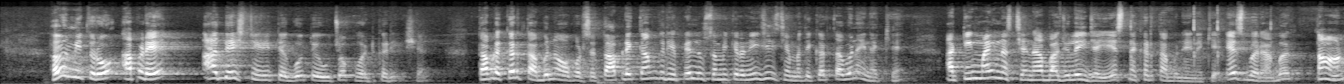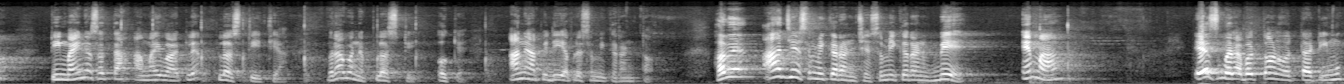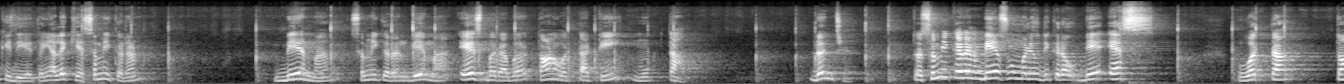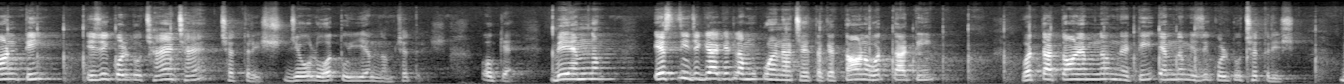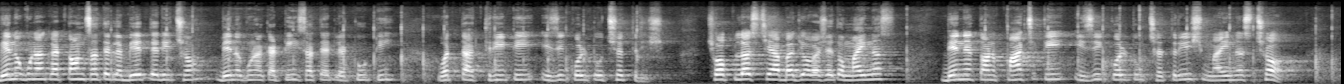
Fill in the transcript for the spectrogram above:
હવે મિત્રો, આપણે આદેશની રીતે ગોતે એવું ચોખવટ કરી છે. તો આપણે કરતા બનાવવો પડશે. તો આપણે એક કામ કરીએ, પહેલું સમીકરણ ઈજી છે એમાંથી કરતા બનાવી નાખીએ. આ ટી માઇનસ છે ને આ બાજુ લઈ જઈએ, એસને કરતા બનાવી નાખીએ. એસ બરાબર ત્રણ, ટી માઇનસ હતા, આમ આવ્યા એટલે પ્લસ ટી થયા. બરાબર ને? Plus T. ઓકે. આને આપી દઈએ આપણે સમીકરણ ત્રણ. હવે આ જે સમીકરણ છે, સમીકરણ બે, એમાં એસ બરાબર ત્રણ વત્તા ટી મૂકી દઈએ તો અહીંયા લખીએ સમીકરણ બેમાં સમીકરણ બેમાં એસ બરાબર ત્રણ વત્તા ટી મૂકતા. ડન છે? તો સમીકરણ બે શું મળ્યું દીકરાઓ? બે એસ વત્તા ત્રણ ટી ઇઝ ઇક્વલ ટુ છાયા છાયા છત્રીસ. જે ઓલું હતું એ એમનામ છત્રીસ. ઓકે. બે એમનમ. એસની જગ્યાએ કેટલા મૂકવાના છે? તો કે ત્રણ વત્તા ટી વત્તા ત્રણ એમનમ ને ટી એમનમ ઇઝ ઇક્વલ ટુ છત્રીસ. બેનો ગુણાકાર ત્રણ સાથે એટલે બે તેરી છ. બેનો ગુણાકાર ટી સાથે એટલે ટુ ટી વત્તા three T is equal to છત્રીસ. છ પ્લસ છે આ બાજુ આવશે તો માઇનસ બે ને ત્રણ પાંચ ટી ઇઝ ઇક્વલ ટુ છત્રીસ માઇનસ છ.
